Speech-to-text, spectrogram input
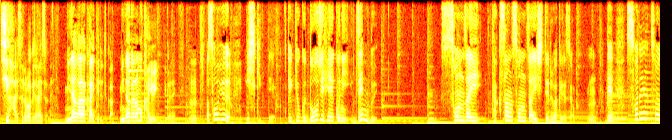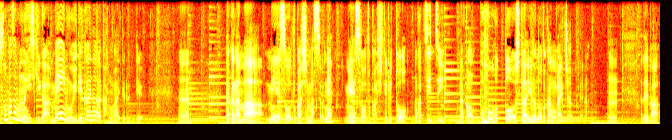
支配されるわけじゃないですよね。見ながら書いてるとか見ながらもかゆいっていうかね、うん。まあ、そういう意識って結局同時並行に全部存在たくさん存在してるわけですよ。うん、でそれそのさまざまな意識がメインを入れ替えながら考えてるっていう。うん、だからまあ瞑想とかしますよね。瞑想とかしてるとなんかついついなんかぼーっとしたらいろんなこと考えちゃうみたいな。うん、例えば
